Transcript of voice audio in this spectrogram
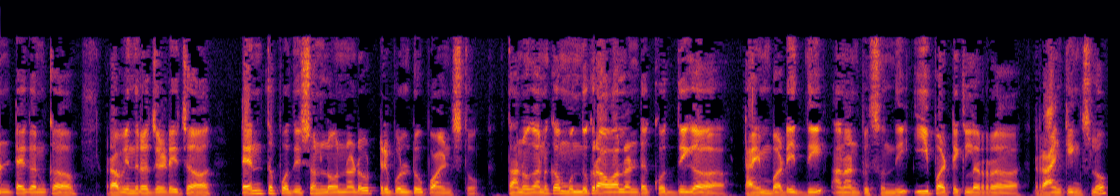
అంటే గనక రవీంద్ర జడేజా టెన్త్ పొజిషన్లో ఉన్నాడు ట్రిపుల్ టూ పాయింట్స్తో. తను గనక ముందుకు రావాలంటే కొద్దిగా టైం పడిద్ది అని అనిపిస్తుంది ఈ పర్టికులర్ ర్యాంకింగ్స్లో.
